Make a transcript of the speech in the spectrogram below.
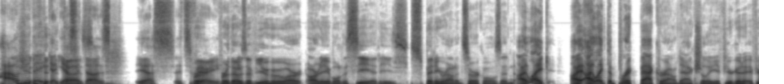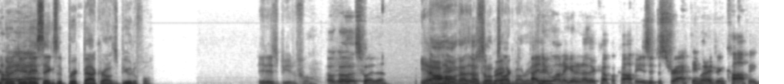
how do they get? Yes, does. it does. Yes, it's For, very. for those of you who are aren't able to see it, he's spinning around in circles, and I like I, I like the brick background actually. If you're gonna if you're Oh, gonna do yeah. these things, the brick background's beautiful. It is beautiful. I'll go this way then. Yeah, oh, there you go. that- that's what I'm talking about right now. I there. do want to get another cup of coffee. Is it distracting when I drink coffee?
